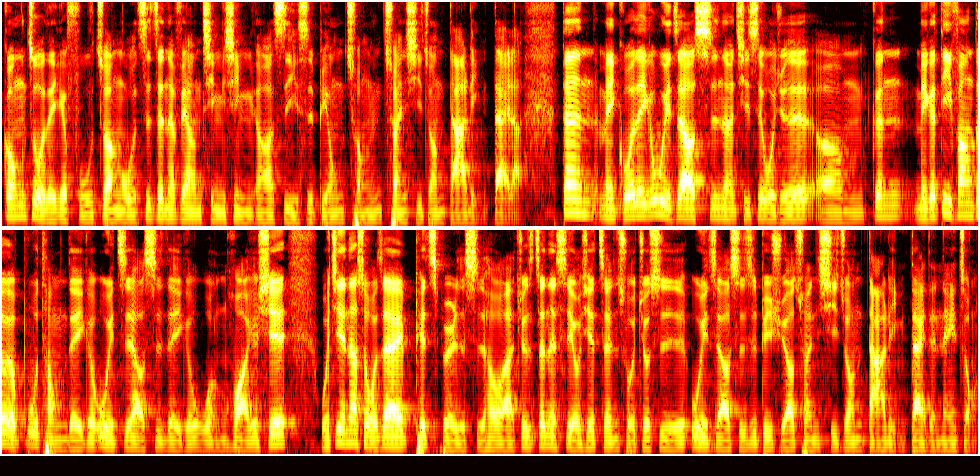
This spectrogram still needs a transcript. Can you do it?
工作的一个服装。我是真的非常庆幸啊，自己是不用穿穿西装打领带了。但美国的一个物理治疗师呢，其实我觉得，嗯，跟每个地方都。有不同的一个物理治疗师的一个文化，有些我记得那时候我在 Pittsburgh 的时候啊，就是真的是有些诊所就是物理治疗师是必须要穿西装打领带的那种。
